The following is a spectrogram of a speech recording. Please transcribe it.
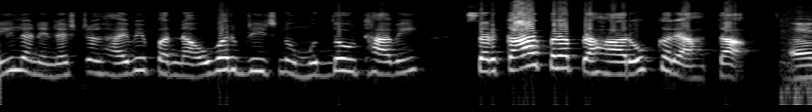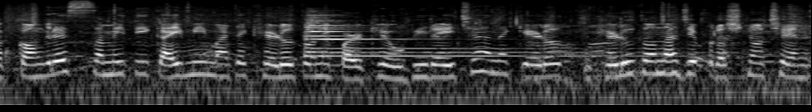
મિલ અને નેશનલ હાઈવે પરના ઓવરબ્રિજનો મુદ્દો ઉઠાવી સરકાર પર પ્રહારો કર્યા હતા. કોંગ્રેસ સમિતિ કાયમી માટે ખેડૂતોની પડખે ઊભી રહી છે અને ખેડૂત, ખેડૂતોના જે પ્રશ્નો છે એને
